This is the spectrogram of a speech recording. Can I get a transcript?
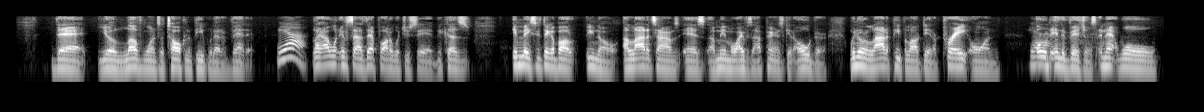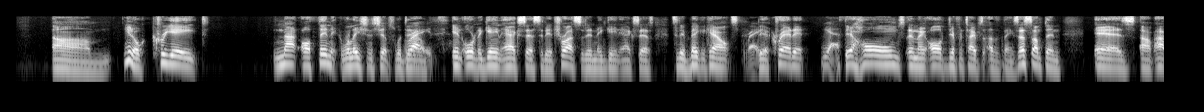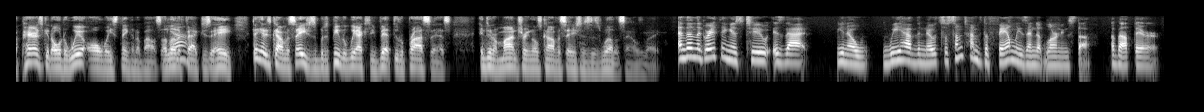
that your loved ones are talking to people that are vetted. Yeah. Like I want to emphasize that part of what you said because it makes me think about, you know, a lot of times as uh, me and my wife, as our parents get older, we know a lot of people out there to prey on older Yes. individuals, and that will, um, you know, create not authentic relationships with them Right. in order to gain access to their trust, so then they gain access to their bank accounts, Right. their credit, Yes. their homes, and like all different types of other things. That's something as um, our parents get older, we're always thinking about. So I love Yeah. the fact you say, hey, think of these conversations, but it's people we actually vet through the process and then are monitoring those conversations as well, it sounds like. And then the great thing is too is that you know we have the notes, so sometimes the families end up learning stuff about their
